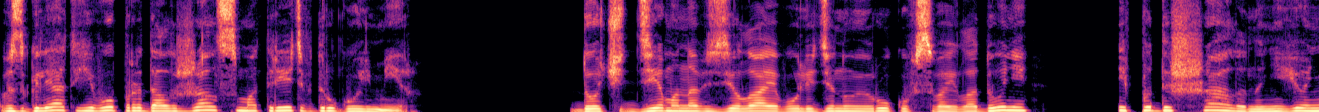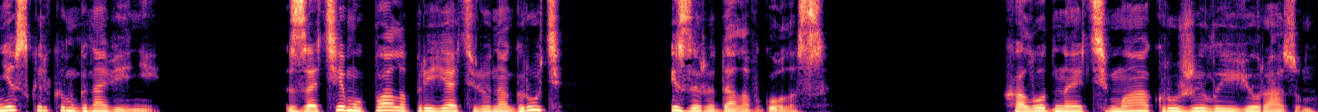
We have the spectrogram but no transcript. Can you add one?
Взгляд его продолжал смотреть в другой мир. Дочь демона взяла его ледяную руку в свои ладони и подышала на нее несколько мгновений. Затем упала приятелю на грудь и зарыдала в голос. Холодная тьма окружила ее разум,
